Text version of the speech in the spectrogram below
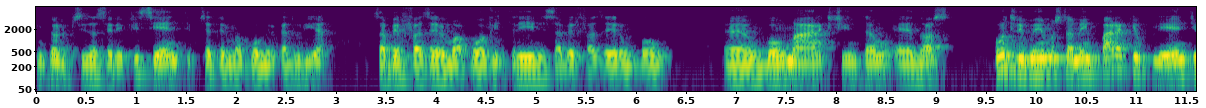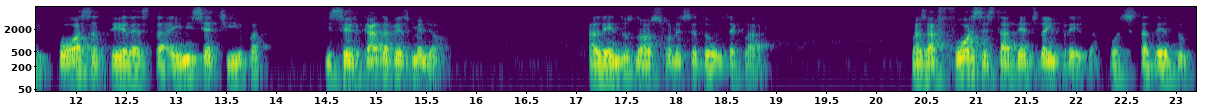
Então, ele precisa ser eficiente, precisa ter uma boa mercadoria, saber fazer uma boa vitrine, saber fazer um bom, é, um bom marketing. Então, é, nós contribuímos também para que o cliente possa ter esta iniciativa de ser cada vez melhor. Além dos nossos fornecedores, é claro. Mas a força está dentro da empresa, a força está dentro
